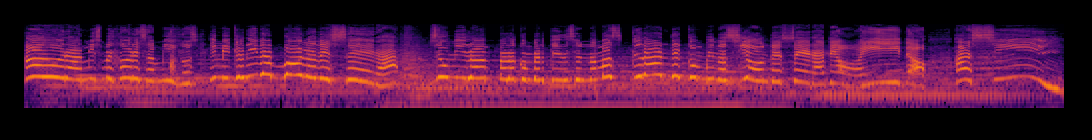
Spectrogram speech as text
Ahora mis mejores amigos y mi querida bola de cera se unirán para convertirse en la más grande combinación de cera de oído. ¡Así!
